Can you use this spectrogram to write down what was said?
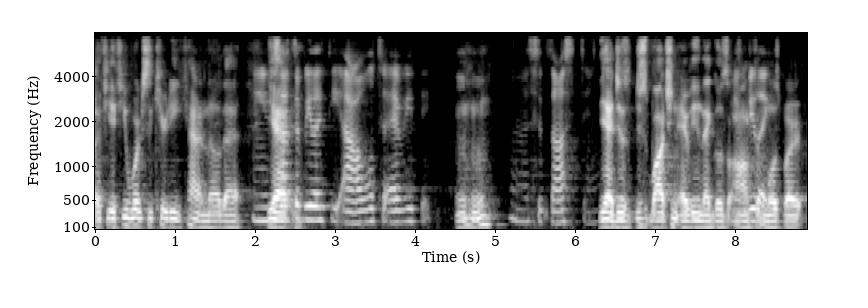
Right. if you, if you work security, you kind of know that. And you Yeah. just have to be like the owl to everything. Mhm. And it's exhausting. Yeah, just just watching everything that goes Just on for like- the most part.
